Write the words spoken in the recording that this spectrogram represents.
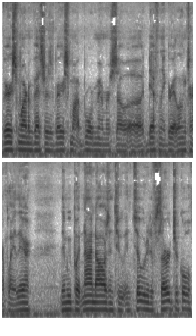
very smart investors, very smart board members. So uh, definitely a great long-term play there. Then we put nine dollars into Intuitive Surgical.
